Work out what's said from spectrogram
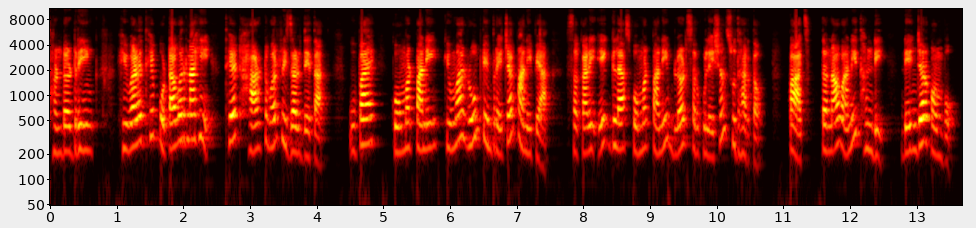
थंड ड्रिंक हिवाळ्यात हे पोटावर नाही थेट हार्टवर रिझल्ट देतात. उपाय कोमट पाणी किंवा रूम टेम्परेचर पाणी प्या. सकाळी एक ग्लास कोमट पाणी ब्लड सर्क्युलेशन सुधारतं. पाच तणाव आणि थंडी. Danger combo.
